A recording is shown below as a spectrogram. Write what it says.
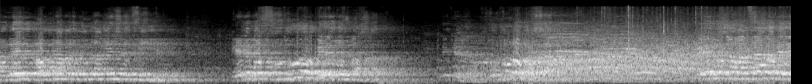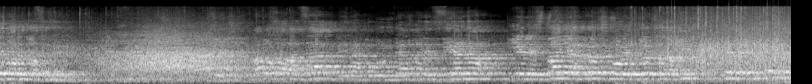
a una pregunta bien sencilla. ¿Queremos futuro o queremos pasado? ¿Futuro o pasado? ¿Queremos avanzar o queremos retroceder? Vamos a avanzar en la comunidad valenciana y en España el próximo 28 de abril. El 26 de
